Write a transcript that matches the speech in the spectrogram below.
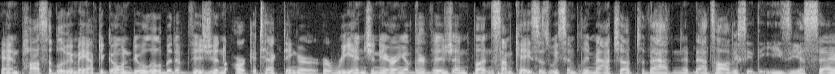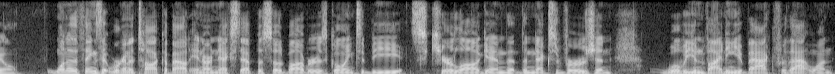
And possibly we may have to go and do a little bit of vision architecting or, or re engineering of their vision. But in some cases, we simply match up to that, and that's obviously the easiest sale. One of the things that we're going to talk about in our next episode, Baber, is going to be Secure Login, the, the next version we'll be inviting you back for that one,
